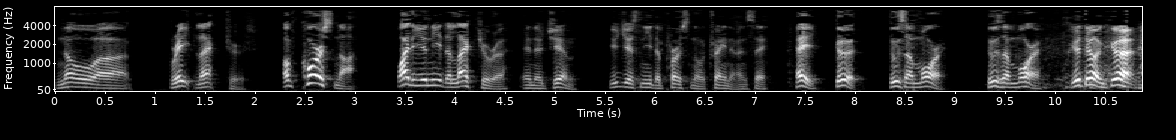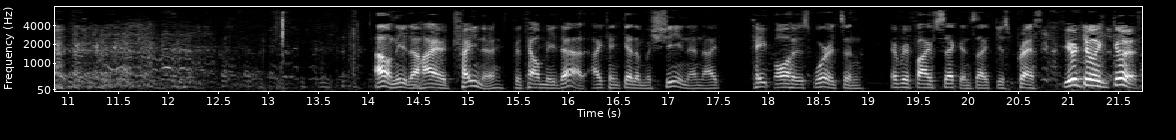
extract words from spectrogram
no uh, great lectures. Of course not. Why do you need a lecturer in a gym? You just need a personal trainer and say, hey, good, do some more, do some more. You're doing good. I don't need to hire a trainer to tell me that. I can get a machine and I tape all his words and every five seconds I just press, you're doing good.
